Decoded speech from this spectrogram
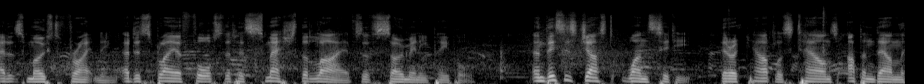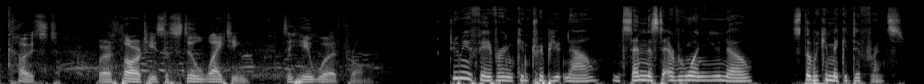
at its most frightening, a display of force that has smashed the lives of so many people. And this is just one city. There are countless towns up and down the coast where authorities are still waiting to hear word from. Do me a favor and contribute now and send this to everyone you know so that we can make a difference.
